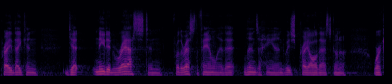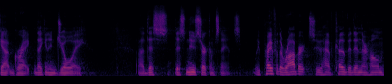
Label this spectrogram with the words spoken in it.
Pray they can get needed rest, and for the rest of the family that lends a hand. We just pray all that's going to work out great. They can enjoy uh, this, this new circumstance. We pray for the Roberts who have COVID in their home.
